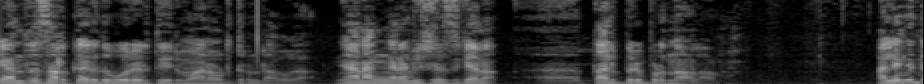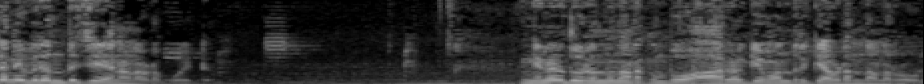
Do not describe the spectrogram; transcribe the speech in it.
കേന്ദ്ര സർക്കാർ ഇതുപോലെ ഒരു തീരുമാനം എടുത്തിട്ടുണ്ടാവുക. ഞാൻ അങ്ങനെ വിശ്വസിക്കാൻ താല്പര്യപ്പെടുന്ന ആളാണ്. അല്ലെങ്കിൽ തന്നെ ഇവരെന്ത് ചെയ്യാനാണ് അവിടെ പോയിട്ട്? ഇങ്ങനെ ഒരു ദുരന്തം നടക്കുമ്പോൾ ആരോഗ്യമന്ത്രിക്ക് അവിടെ എന്താണ് റോൾ?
